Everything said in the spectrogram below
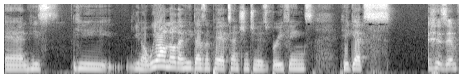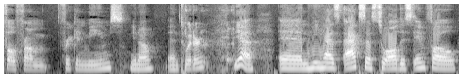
And he's, he, you know, we all know that he doesn't pay attention to his briefings. He gets his info from freaking memes, you know, and Twitter. yeah. And he has access to all this info,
